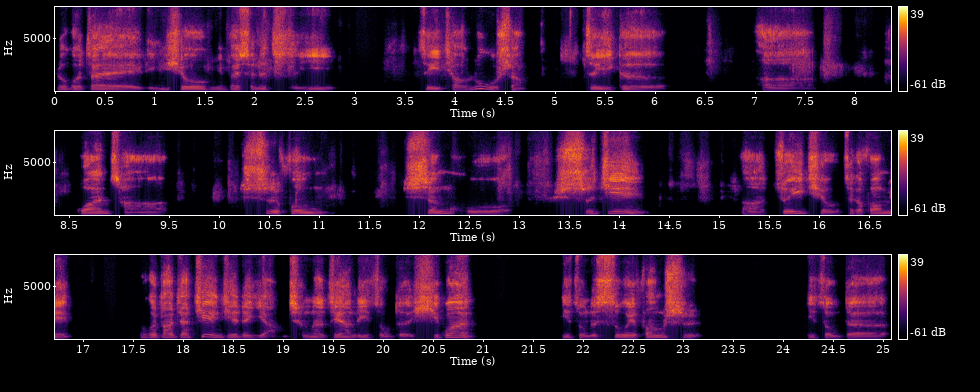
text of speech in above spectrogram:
如果在灵修明白神的旨意这一条路上，这一个呃，观察、侍奉、生活、实践啊，追求这个方面，如果大家渐渐的养成了这样的一种的习惯，一种的思维方式，一种的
